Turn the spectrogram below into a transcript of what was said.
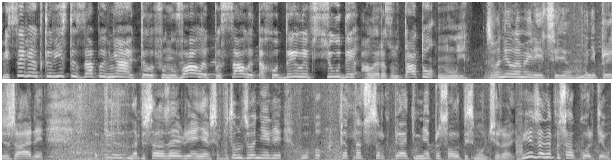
Місцеві активісти запевняють, телефонували, писали та ходили всюди, але результату нуль. Звонила в милицию, мне приезжали, э, написала заявление, все. Потом звонили в 15.45, мне прислало письмо вчера. Він за написав Кортів,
